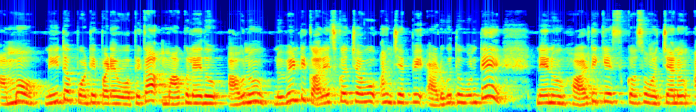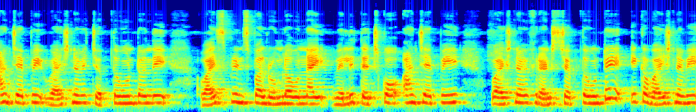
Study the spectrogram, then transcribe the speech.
అమ్మో నీతో పోటీ పడే ఓపిక మాకు లేదు. అవును నువ్వేంటి కాలేజ్కి వచ్చావు అని చెప్పి అడుగుతూ ఉంటే నేను హాల్ టికెట్స్ కోసం వచ్చాను అని చెప్పి వైష్ణవి చెప్తూ ఉంటుంది. వైస్ ప్రిన్సిపల్ రూమ్లో ఉన్నాయి వెళ్ళి తెచ్చుకో అని చెప్పి వైష్ణవి ఫ్రెండ్స్ చెప్తూ ఉంటే ఇక వైష్ణవి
